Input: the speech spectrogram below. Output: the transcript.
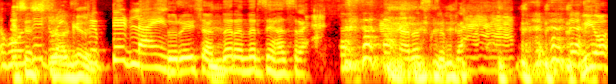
Jose doing scripted lines. Suresh andar andar se has we all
